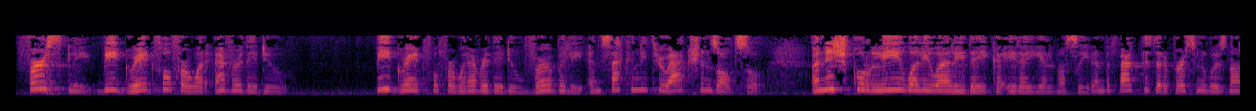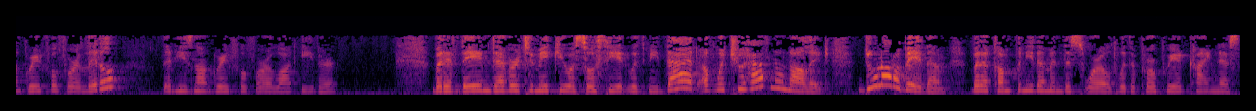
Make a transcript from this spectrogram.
Firstly, be grateful for whatever they do. Be grateful for whatever they do verbally and secondly through actions also. أَنِشْكُرْ لِي وَلِوَالِدَيْكَ إِلَيَّ الْمَصِيرِ And the fact is that a person who is not grateful for a little, then he's not grateful for a lot either. But if they endeavor to make you associate with me that of which you have no knowledge, do not obey them, but accompany them in this world with appropriate kindness,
